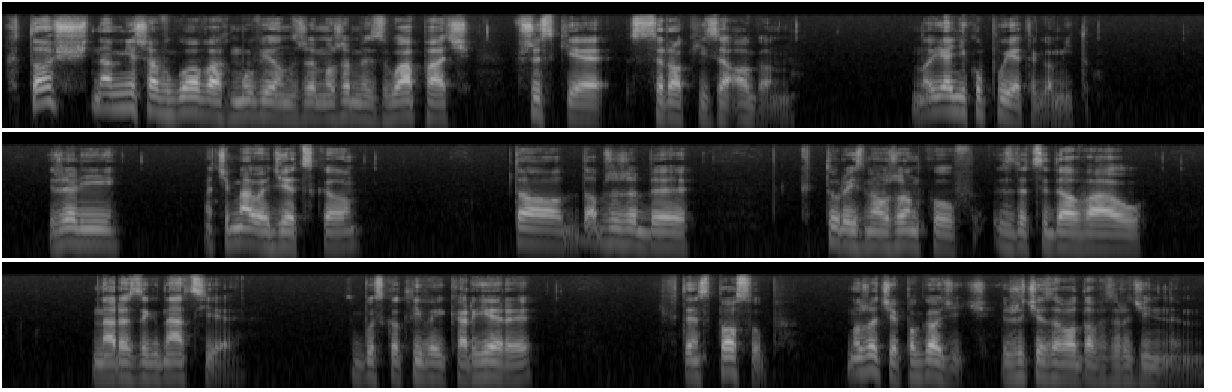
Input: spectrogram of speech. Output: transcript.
Ktoś nam miesza w głowach, mówiąc, że możemy złapać wszystkie sroki za ogon. No ja nie kupuję tego mitu. Jeżeli macie małe dziecko, to dobrze, żeby któryś z małżonków zdecydował na rezygnację z błyskotliwej kariery w ten sposób możecie pogodzić życie zawodowe z rodzinnym.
